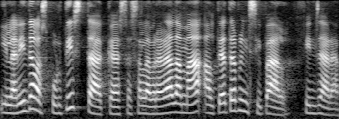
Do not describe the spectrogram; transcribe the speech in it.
i la nit de l'esportista, que se celebrarà demà al Teatre Principal. Fins ara.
